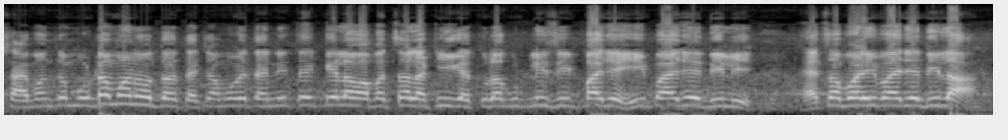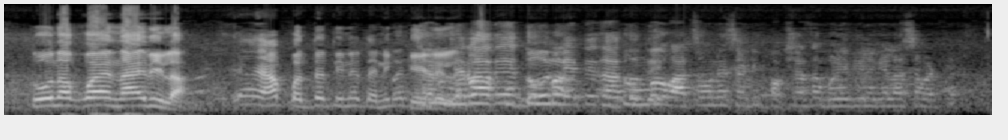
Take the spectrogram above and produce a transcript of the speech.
साहेबांचं मोठं मन होतं. त्याच्यामुळे त्यांनी ते केलं. बाबा चला ठीक आहे. तुला कुठली सीट पाहिजे? ही पाहिजे दिली. ह्याचा बळी पाहिजे दिला. तो नको आहे नाही दिला. या ह्या पद्धतीने त्यांनी केलेलं. चर्चेमध्ये दोन कुटुंब नेते जात कुटुंब होते. वाचवण्यासाठी पक्षाचा बळी दिला गेला असं वाटतं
